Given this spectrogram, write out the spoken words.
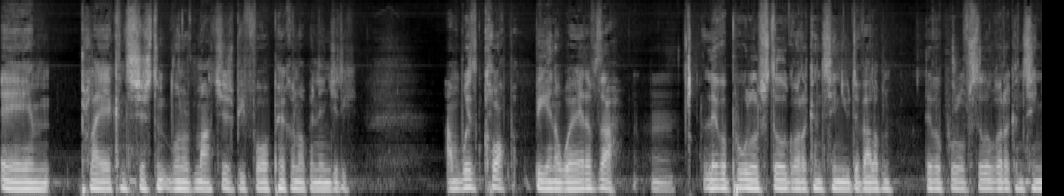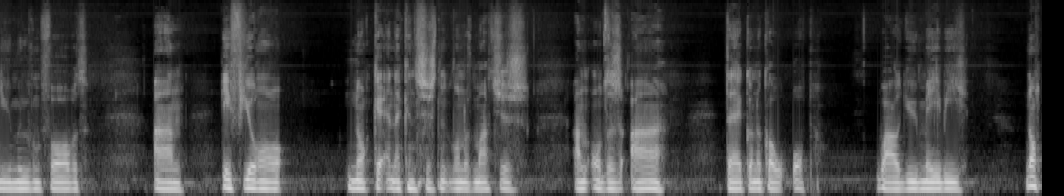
um, play a consistent run of matches before picking up an injury. And with Klopp being aware of that, Liverpool have still got to continue developing. Liverpool have still got to continue moving forward. And if you're not getting a consistent run of matches and others are, they're going to go up while you maybe not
